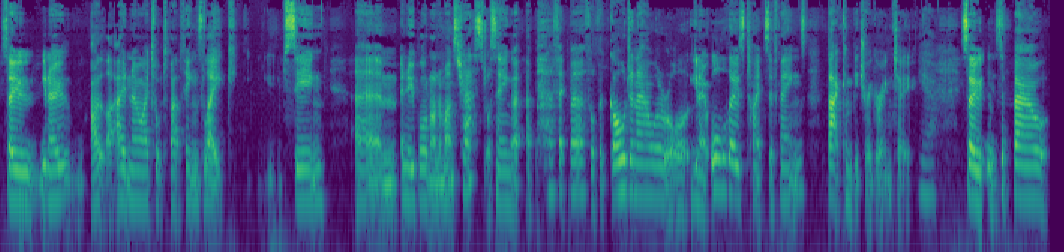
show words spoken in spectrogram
So you know I, I know i talked about things like seeing um, a newborn on a mum's chest or seeing a, a perfect birth or the golden hour or you know all those types of things that can be triggering too. Yeah. so it's about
